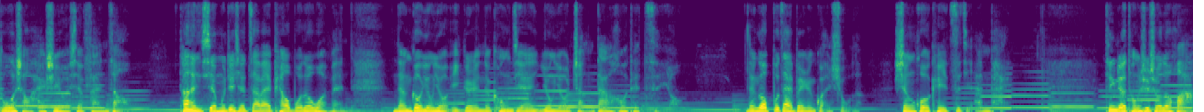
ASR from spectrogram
多少还是有些烦躁。他很羡慕这些在外漂泊的我们，能够拥有一个人的空间，拥有长大后的自由，能够不再被人管束了，生活可以自己安排。听着同事说的话。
